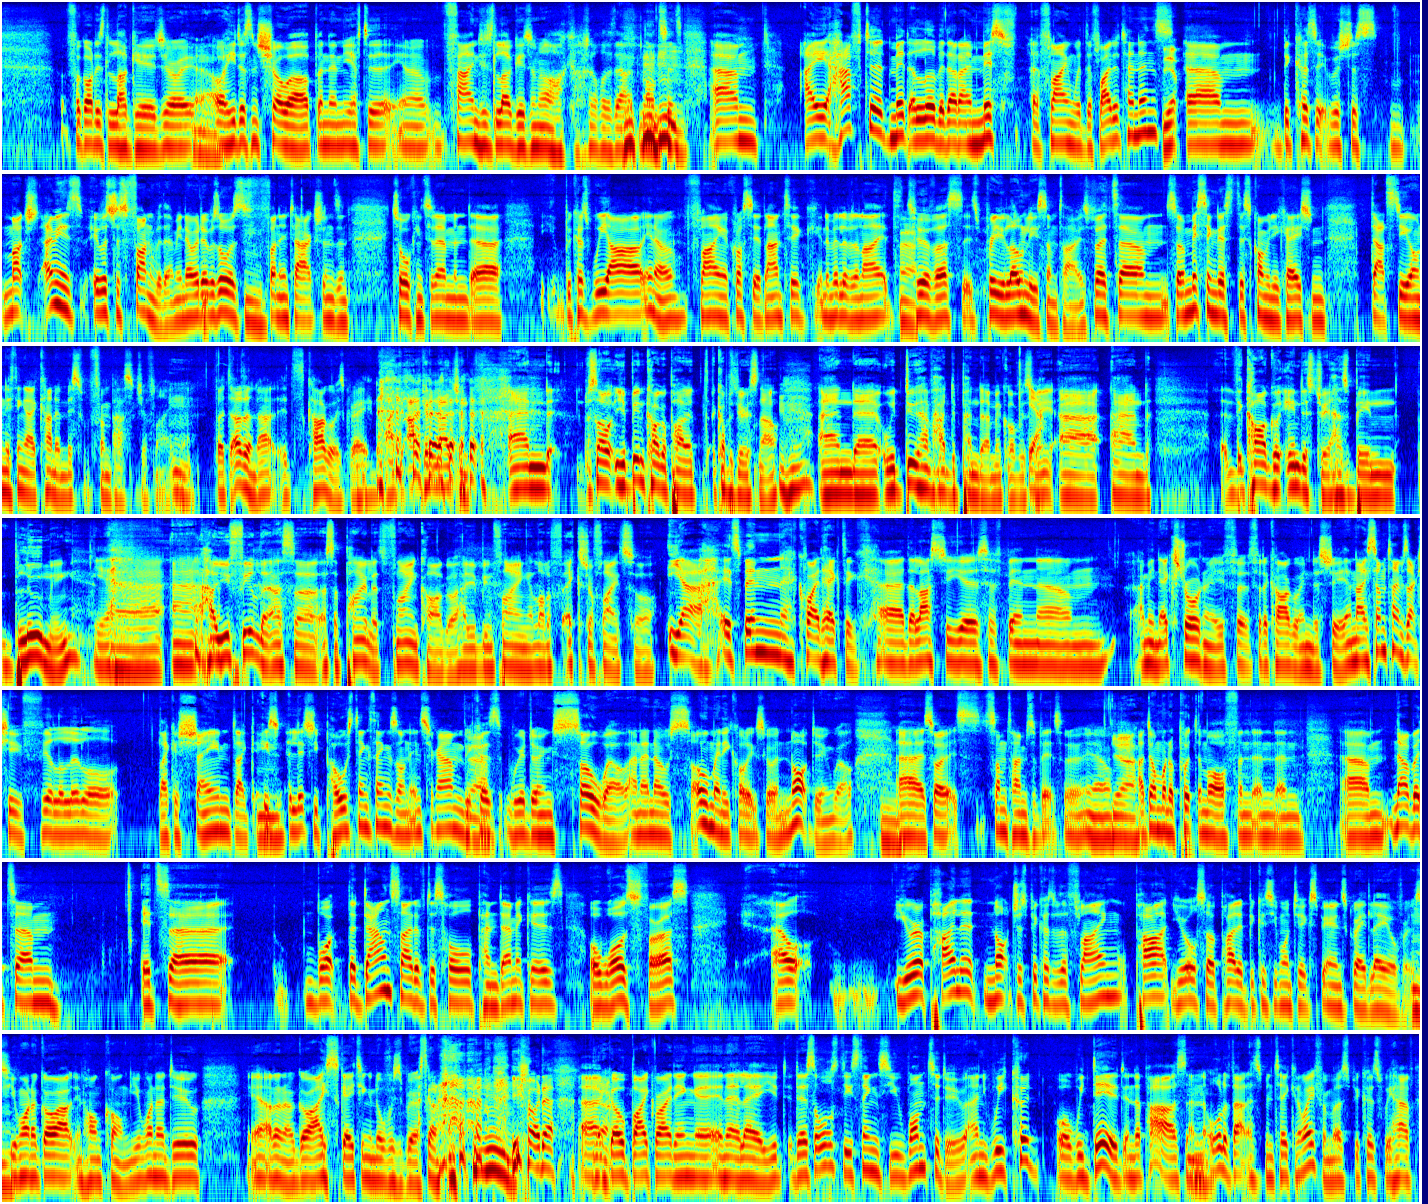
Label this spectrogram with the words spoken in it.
forgot his luggage or or he doesn't show up, and then you have to you know find his luggage and oh god, all of that nonsense. Um, I have to admit a little bit that I miss uh, flying with the flight attendants Yep. um, because it was just much. I mean, it's, it was just fun with them. You know, it was always fun interactions and talking to them, and uh, because we are, you know, flying across the Atlantic in the middle of the night, the Yeah. two of us, it's pretty lonely sometimes. But um, so missing this this communication, that's the only thing I kind of miss from passenger flying. yeah. But other than that, it's cargo is great. I, I can imagine. and so you've been cargo pilot a couple of years now, and uh, we do have had the pandemic, obviously, uh, and the cargo industry has been blooming. Yeah. Uh, uh, how you feel that as a as a pilot flying cargo? Have you been flying a lot of extra flights or? Yeah, it's been quite hectic. Uh, the last two years have been, um, I mean, extraordinary for, for the cargo industry. And I sometimes actually feel a little like ashamed, like is literally posting things on Instagram because we're doing so well. And I know so many colleagues who are not doing well. Uh, so it's sometimes a bit, sort of, you know, Yeah. I don't want to put them off. And, and, and um, no, but um, it's. Uh, what the downside of this whole pandemic is or was for us you're a pilot not just because of the flying part. You're also a pilot because you want to experience great layovers. Mm. You want to go out in Hong Kong. You want to do, yeah, I don't know, go ice skating in Novosibirsk. Don't you want to uh, Yeah. go bike riding uh, in LA. You, there's all these things you want to do, and we could or we did in the past, and Mm. all of that has been taken away from us because we have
